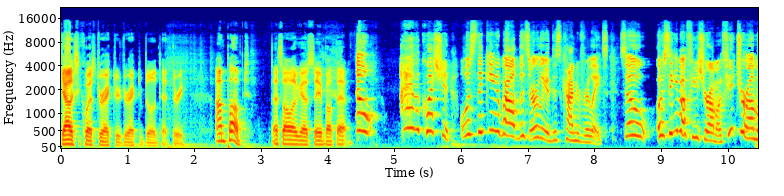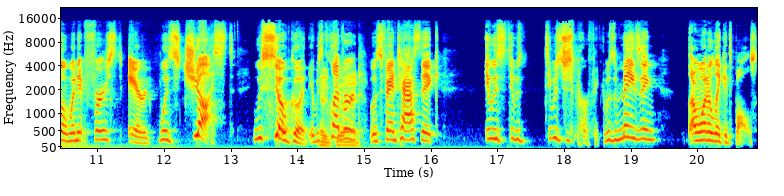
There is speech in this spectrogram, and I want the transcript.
Galaxy Quest director directed Bill and Ted 3. I'm pumped. That's all I've got to say about that. So I have a question. I was thinking about this earlier. This kind of relates. So I was thinking about Futurama. Futurama, when it first aired, was just it was so good. It was, It was clever. good. It was fantastic. It was it was it was just perfect. It was amazing. I want to lick its balls,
